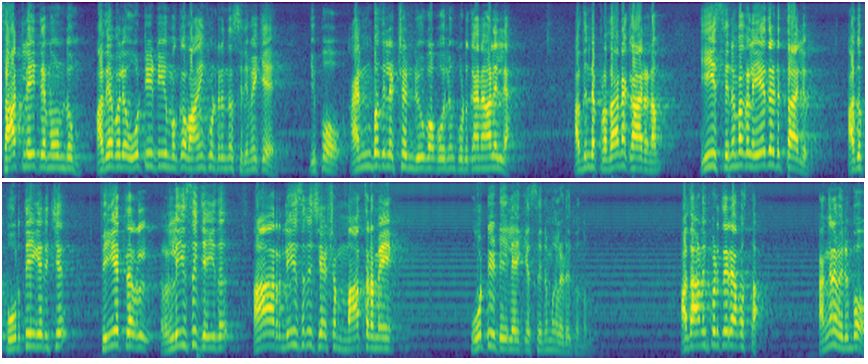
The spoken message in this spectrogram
സാറ്റലൈറ്റ് എമൗണ്ടും അതേപോലെ ഒ ടി ടിയും ഒക്കെ വാങ്ങിക്കൊണ്ടിരുന്ന സിനിമയ്ക്ക് ഇപ്പോൾ അൻപത് ലക്ഷം രൂപ പോലും കൊടുക്കാൻ ആളില്ല അതിന്റെ പ്രധാന കാരണം ഈ സിനിമകൾ ഏതെടുത്താലും അത് പൂർത്തീകരിച്ച് തിയേറ്ററിൽ റിലീസ് ചെയ്ത് ആ റിലീസിന് ശേഷം മാത്രമേ ഒ ടി ടിയിലേക്ക് സിനിമകൾ എടുക്കുന്നുള്ളൂ. അതാണ് ഇപ്പോഴത്തെ ഒരു അവസ്ഥ. അങ്ങനെ വരുമ്പോൾ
